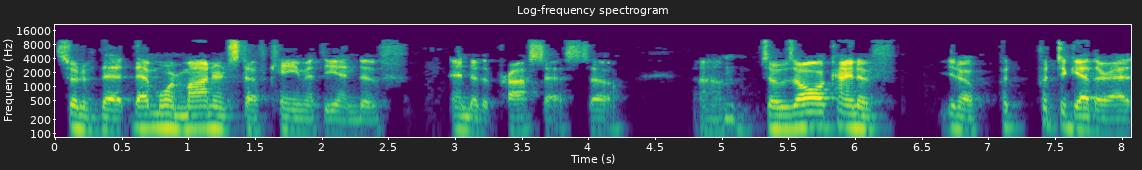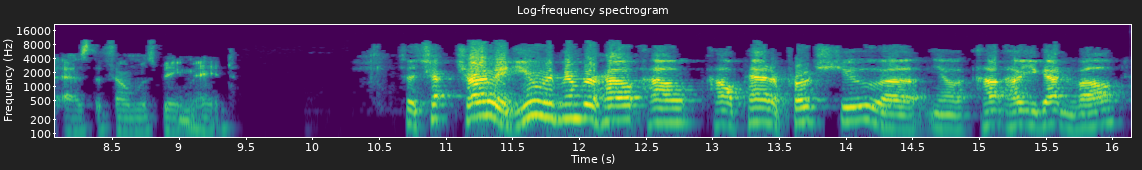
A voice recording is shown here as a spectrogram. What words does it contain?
sort of that that more modern stuff came at the end of end of the process. So, um, so it was all kind of you know put put together as, as the film was being made. So Ch- Charlie, do you remember how how how Pat approached you? Uh, you know how how you got involved?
